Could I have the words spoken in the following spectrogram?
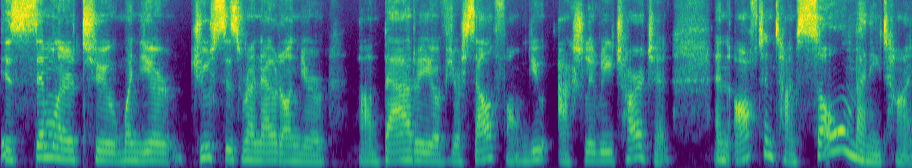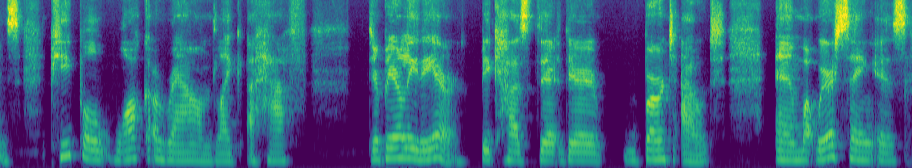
is similar to when your juices run out on your uh, battery of your cell phone, you actually recharge it. And oftentimes, so many times, people walk around like a half, they're barely there because they're, they're burnt out. And what we're saying is,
